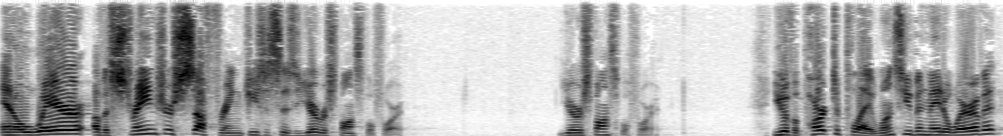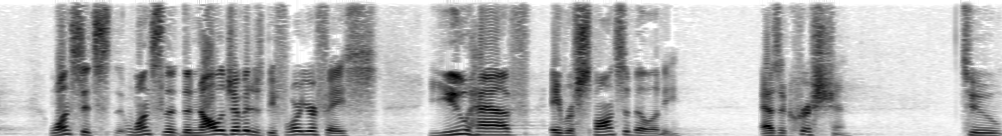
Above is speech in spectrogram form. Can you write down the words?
and aware of a stranger's suffering, Jesus says, You're responsible for it. You're responsible for it. You have a part to play. Once you've been made aware of it, once, it's, once the, the knowledge of it is before your face, you have a responsibility as a Christian to,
